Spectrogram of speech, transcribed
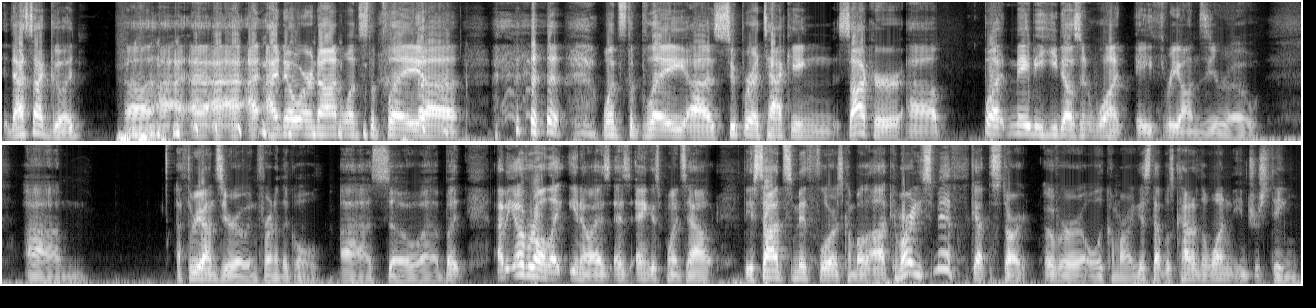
that's not good. Uh, I, I, I, know Hernan wants to play uh, wants to play uh, super attacking soccer, uh, but maybe he doesn't want a three on zero, um, a three on zero in front of the goal. Uh, so, but I mean, overall, like you know, as, as Angus points out, the Asad Smith Flores combo, uh, Kimarni Smith got the start over Ola Kamari. I guess that was kind of the one interesting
